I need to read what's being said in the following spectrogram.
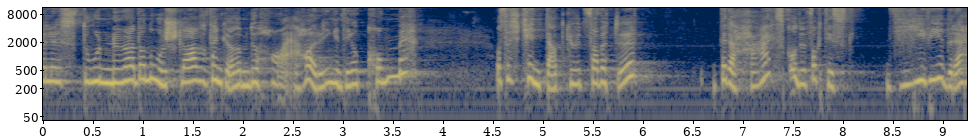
eller, stor nød av noen slag, så tenker du at har, jeg har jo ingenting å komme med. Og så kjente jeg at Gud sa vet du, dette her skal du faktisk gi videre.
